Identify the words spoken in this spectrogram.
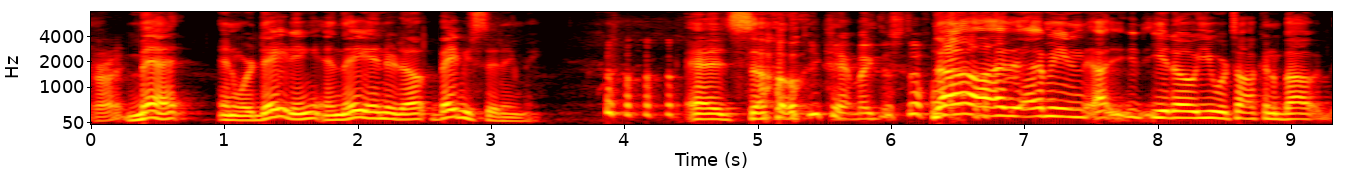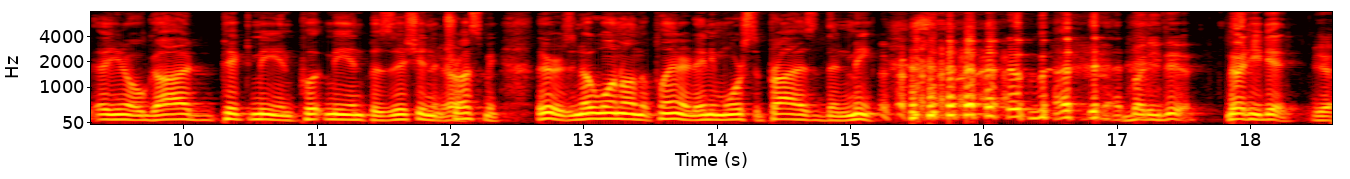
Right. met and were dating, and they ended up babysitting me. and so, You can't make this stuff up. no, I, I mean, I, you know, you were talking about, uh, you know, God picked me and put me in position and Yeah. trust me. There is no one on the planet any more surprised than me. But he did. But he did. Yeah.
